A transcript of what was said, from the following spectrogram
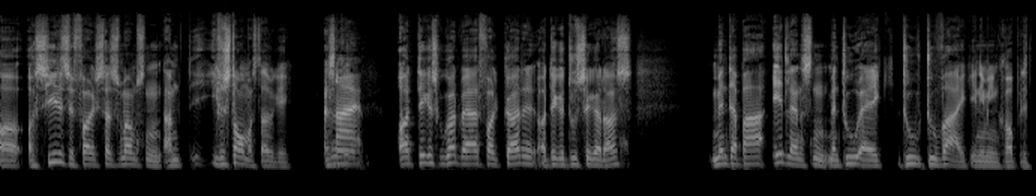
at, at sige det til folk, så er det som om sådan, jamen, I forstår mig stadigvæk ikke. Altså, Nej. Det, og det kan sgu godt være, at folk gør det, og det kan du sikkert også. Men der er bare et eller andet sådan, men du, er ikke, du, du var ikke inde i min krop på det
